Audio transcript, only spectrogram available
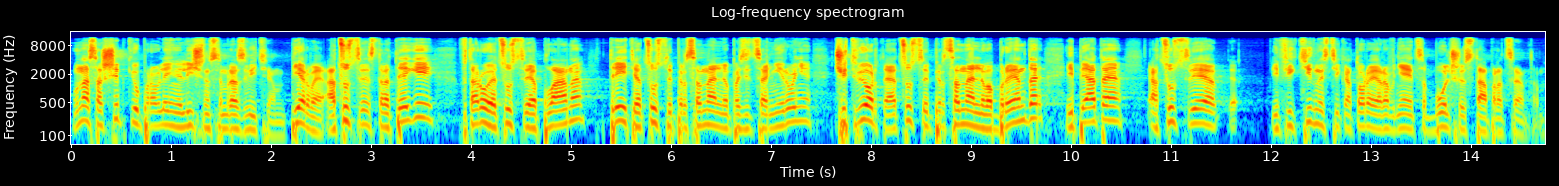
у нас ошибки управления личностным развитием. Первое – отсутствие стратегии. Второе – отсутствие плана. Третье – отсутствие персонального позиционирования. Четвертое – отсутствие персонального бренда. И пятое – отсутствие эффективности, которая равняется больше 100%.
